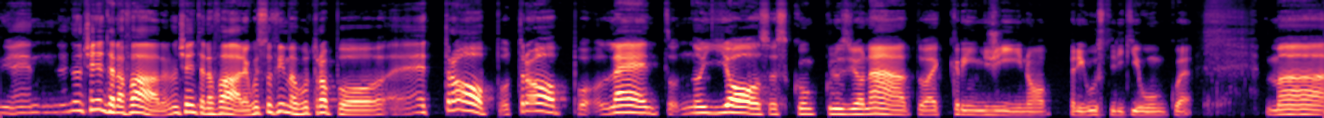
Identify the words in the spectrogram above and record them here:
e, non c'è niente da fare, non c'è niente da fare. Questo film purtroppo è troppo, troppo lento, noioso, sconclusionato e cringino per i gusti di chiunque. Ma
